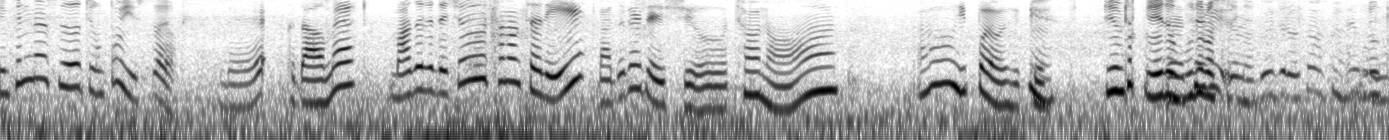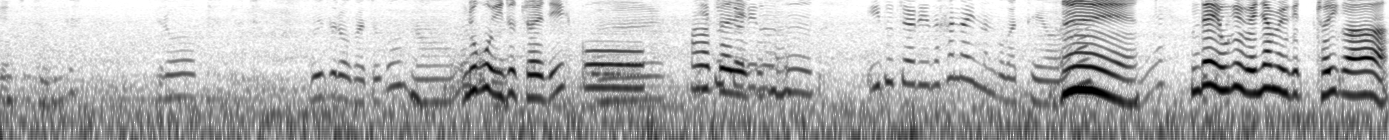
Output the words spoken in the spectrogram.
지금 펜댄스 지금 또 있어요. 네. 그 다음에 마드레드슈 천 원짜리. 마드레데슈 1,000원. 아우 이뻐요 이렇게. 음. 지금 색 얘도 네, 물들었어. 응, 물들어서 응, 아이고 이렇게. 이건 좀 적은데 이렇게 이렇게 물 들어가지고 너무 요거 이두짜리 있고 네. 하나짜리 이두짜리는 응, 이두짜리는 하나 있는 것 같아요. 네. 네. 근데 여기 왜냐면 이게 저희가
